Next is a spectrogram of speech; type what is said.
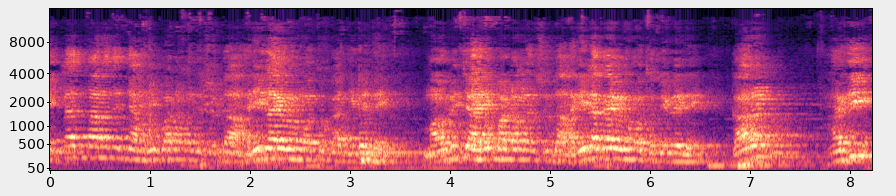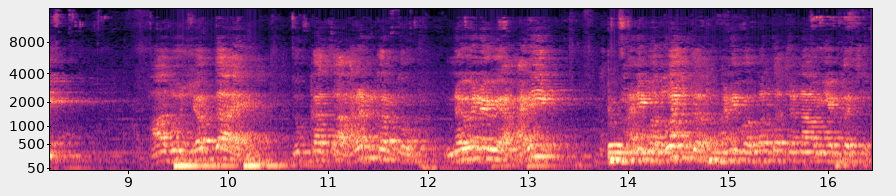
एकनाथ महाराजांच्या हरिपाठामध्ये सुद्धा हरीला एवढं महत्त्व का दिलेलं आहे माऊलीच्या हरिपाठामध्ये सुद्धा हरीला काय एवढं महत्त्व दिलेलं आहे कारण हरी हा जो शब्द आहे दुःखाचं हरण करतो. नवे नवे हरी आणि भगवंत आणि भगवंताचं नाव एकच आहे.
